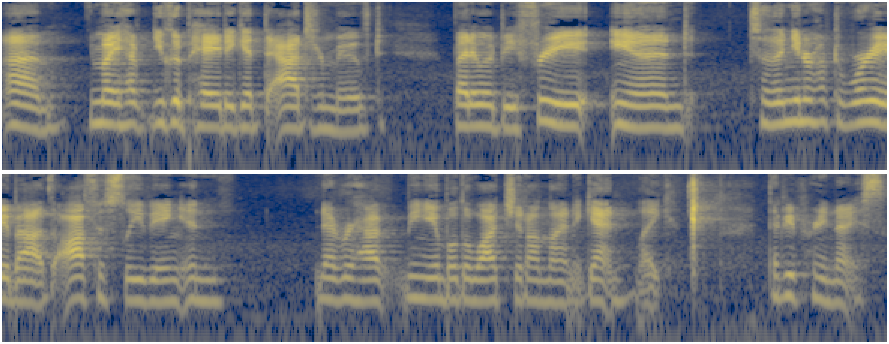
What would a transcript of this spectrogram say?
Um, you might have you could pay to get the ads removed, but it would be free, and so then you don't have to worry about the office leaving and never have being able to watch it online again. Like that'd be pretty nice.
